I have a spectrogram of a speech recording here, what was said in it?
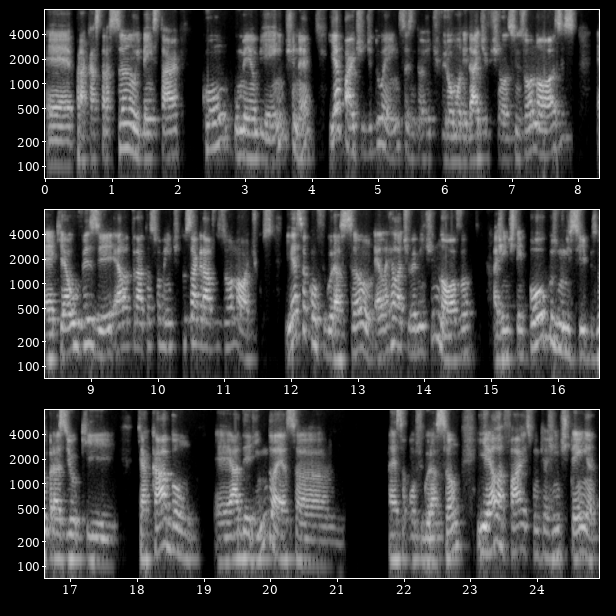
é, para castração e bem-estar com o meio ambiente, né? E a parte de doenças, então a gente virou uma unidade de vigilância em zoonoses, é, que é a UVZ, ela trata somente dos agravos zoonóticos. E essa configuração, ela é relativamente nova, a gente tem poucos municípios no Brasil que, que acabam é, aderindo a essa, essa configuração, e ela faz com que a gente tenha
